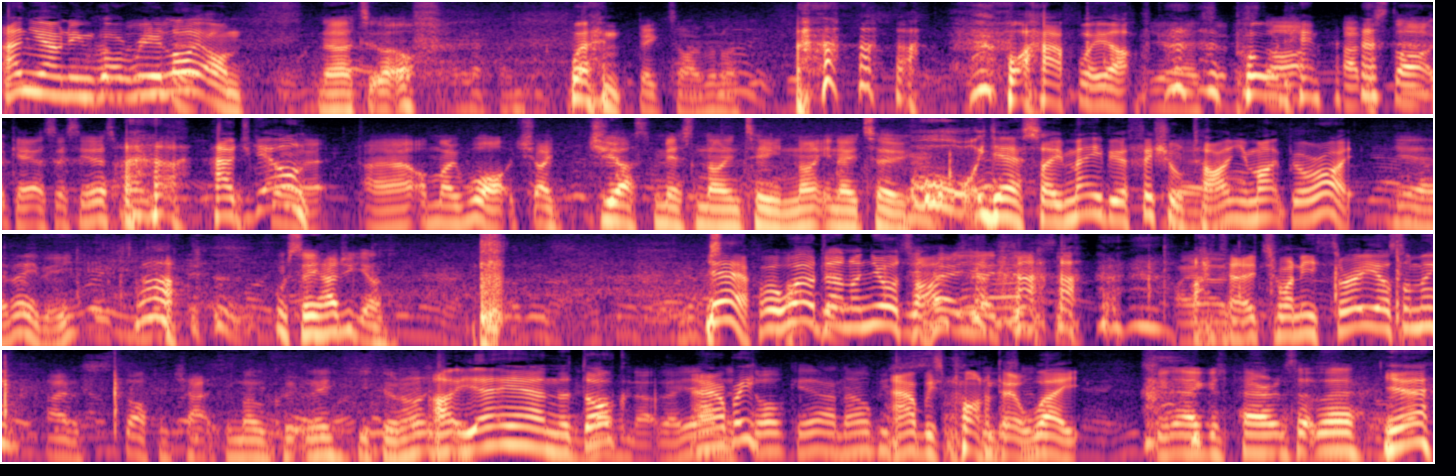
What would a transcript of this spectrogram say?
And you haven't even got a rear light on. no, I took that off. When? Big time, wasn't I? What, halfway up? Yeah, so at the start, in. at the start gate, I said, see this? How'd you get on? Uh, on my watch, I just missed 19, 1902. Oh, yeah, so maybe official Yeah. time, you might be all right. Yeah, maybe. Ah, We'll see. How'd you get on? Yeah, well, well done on your time. Yeah, yeah, decent. I uh, know, 23 or something. I had to stop and chat to Mum quickly. You doing all Oh, yeah, yeah, and the dog, Loving it up there. Yeah, and the Albie. dog, yeah, and Albie's, Albie's put on a bit of weight. Seen Egger's parents up there. Yeah,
